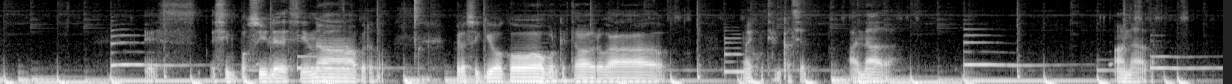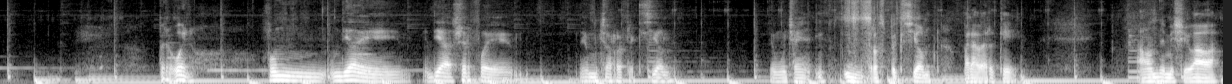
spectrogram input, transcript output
es, imposible decir no, pero, pero se equivocó porque estaba drogado. No hay justificación a nada. A nada. Pero bueno, fue un, un día de. El día de ayer fue de mucha reflexión, de mucha introspección para ver qué. a dónde me llevaba.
